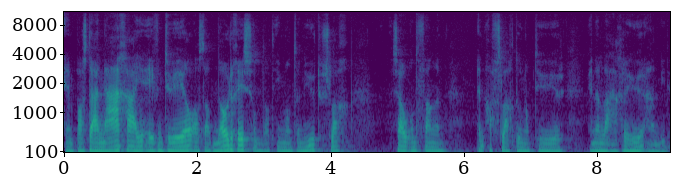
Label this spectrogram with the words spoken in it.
En pas daarna ga je eventueel, als dat nodig is, omdat iemand een huurtoeslag zou ontvangen, een afslag doen op de huur en een lagere huur aanbieden.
